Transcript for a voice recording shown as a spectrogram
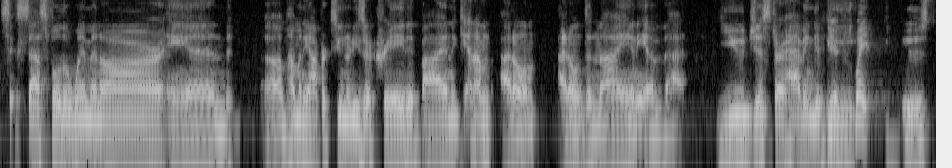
successful the women are and um, how many opportunities are created by and again i'm i don't I don't deny any of that. You just are having to be you're, wait used.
